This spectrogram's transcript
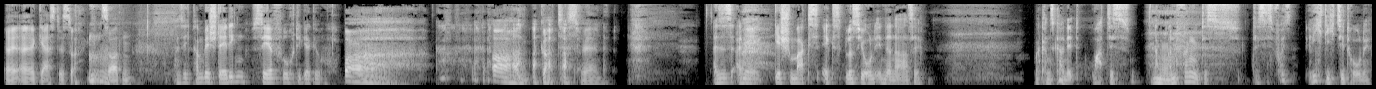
äh, äh, Gerste-Sorten. Also ich kann bestätigen, sehr fruchtiger Geruch. Oh, oh um Gottes Willen. Also es ist eine Geschmacksexplosion in der Nase. Man kann es gar nicht. Boah, das am Anfang, das, das ist voll richtig Zitrone.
